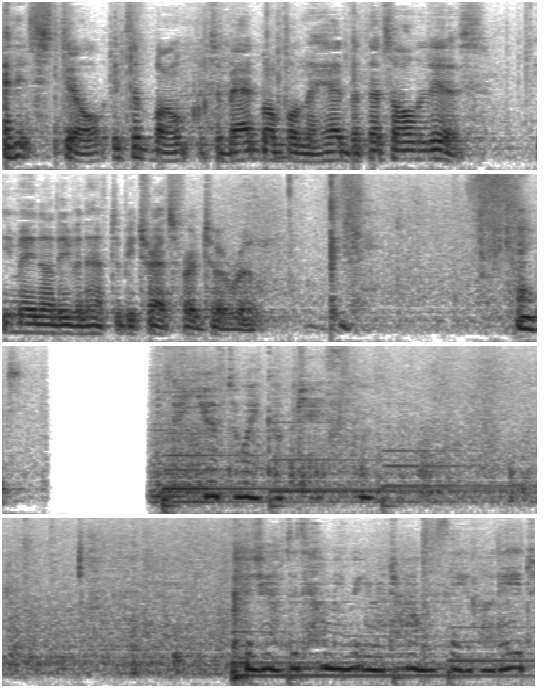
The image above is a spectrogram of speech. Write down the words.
And it's still, it's a bump. It's a bad bump on the head, but that's all it is. He may not even have to be transferred to a room. Thanks. You have to wake up, Jason. Because you have to tell me what you were trying to say about AJ.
